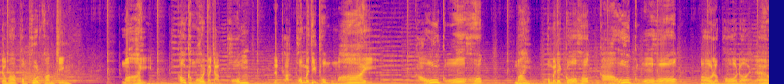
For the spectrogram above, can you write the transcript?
แต่ว่าผมพูดความจริง ไม่ เขาขโมยไปจากผม และผลักผมไปที่พุ่มไม้ เขาโกหก ไม่ ผมไม่ได้โกหก เขาโกหก เอาละพอได้แล้ว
